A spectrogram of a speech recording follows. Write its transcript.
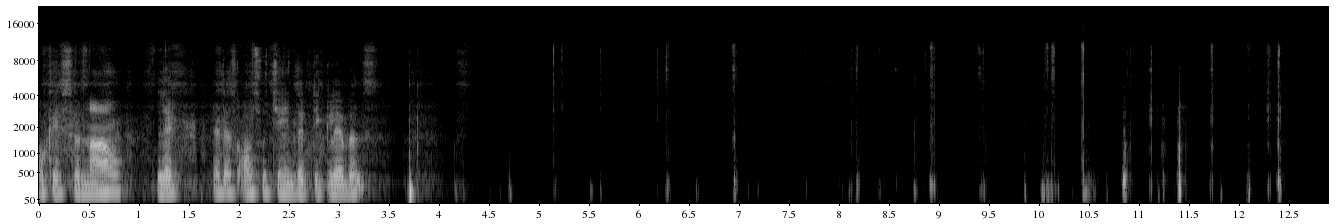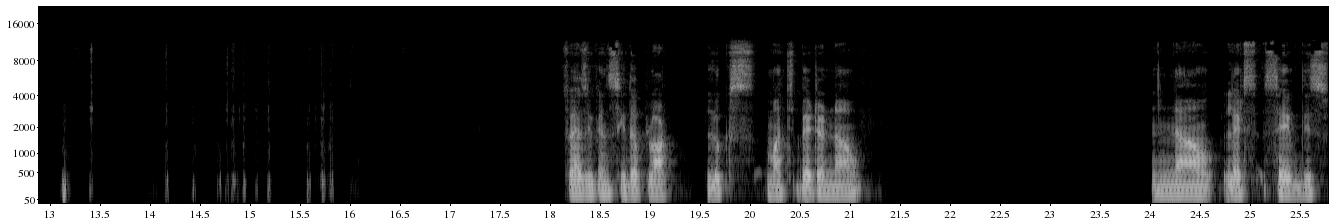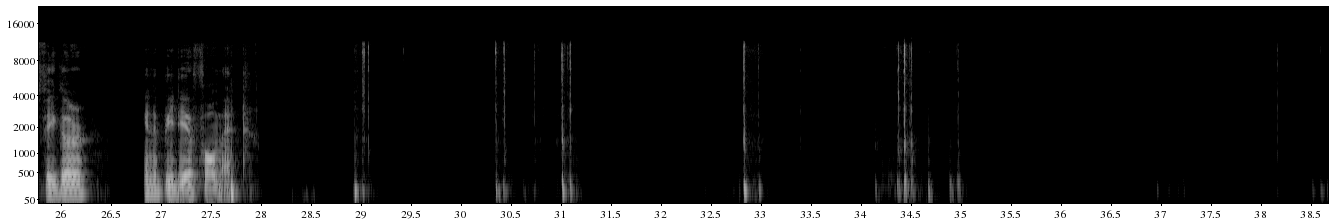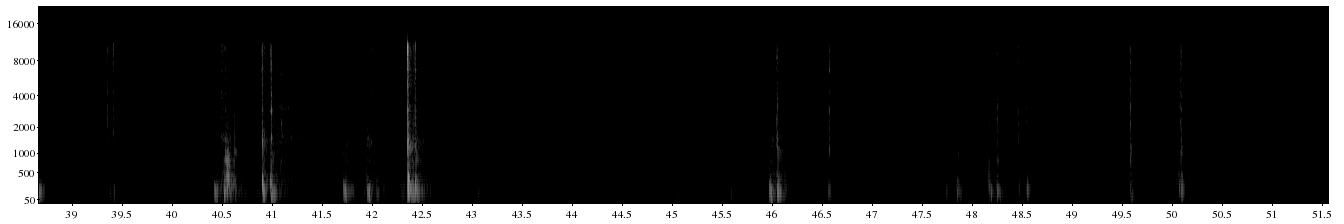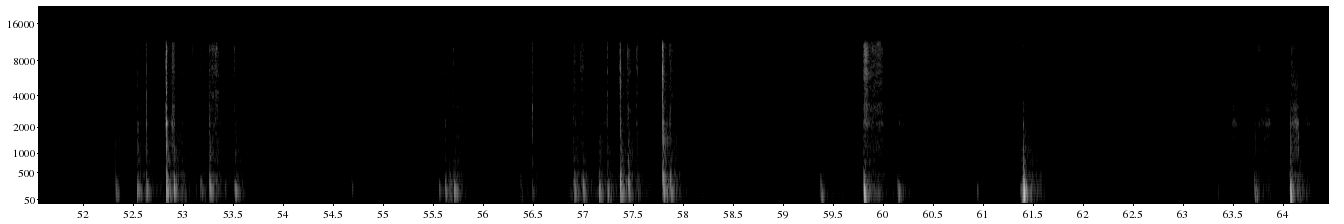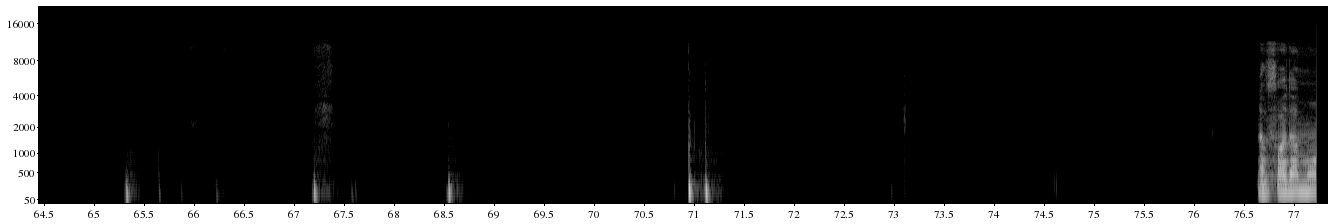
okay so now let let us also change the tick labels. So as you can see the plot looks much better now. Now let's save this figure in a pdf format furthermore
